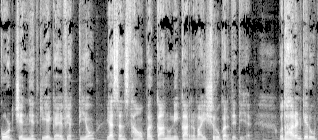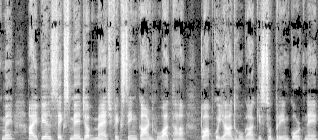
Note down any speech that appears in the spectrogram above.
कोर्ट चिन्हित किए गए व्यक्तियों या संस्थाओं पर कानूनी कार्रवाई शुरू कर देती है। उदाहरण के रूप में आईपीएल सिक्स में जब मैच फिक्सिंग कांड हुआ था तो आपको याद होगा कि सुप्रीम कोर्ट ने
